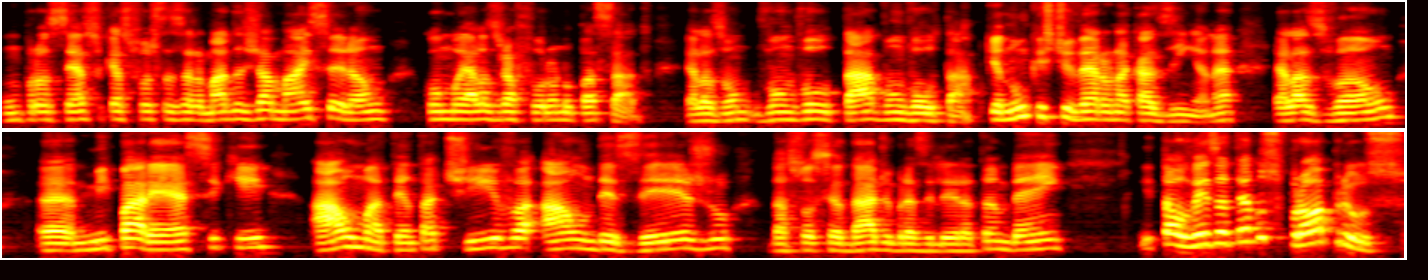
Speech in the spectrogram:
um processo que as Forças Armadas jamais serão como elas já foram no passado. Elas vão, vão voltar, vão voltar, porque nunca estiveram na casinha, né? Elas vão, é, me parece que há uma tentativa, há um desejo da sociedade brasileira também, e talvez até dos próprios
